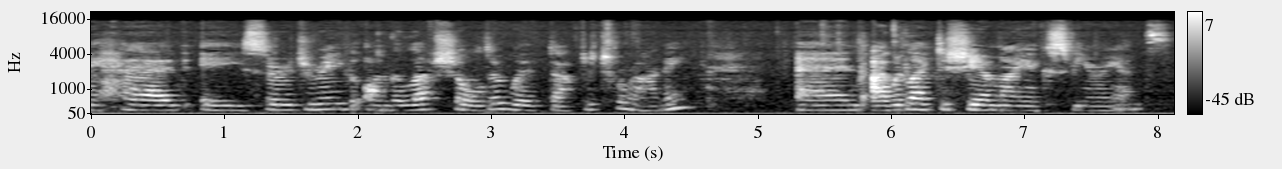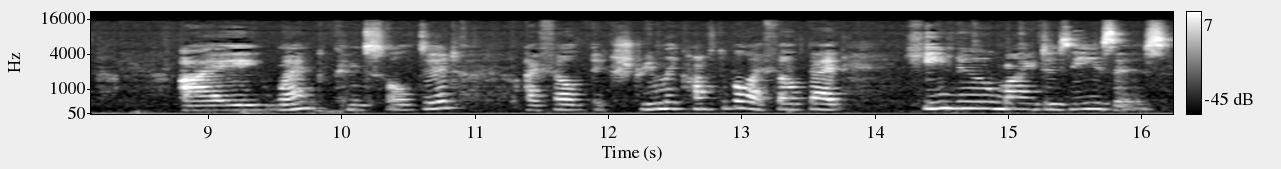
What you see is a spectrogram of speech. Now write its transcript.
had a surgery on the left shoulder with Dr. Tehrany, and I would like to share my experience. I went, consulted, I felt extremely comfortable. I felt that he knew my diseases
